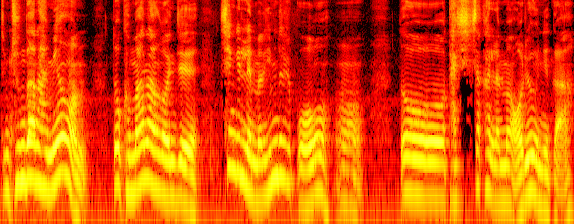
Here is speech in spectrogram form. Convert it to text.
지금 중단하면 또 그만한 거 이제 챙기려면 힘들고 어. 또 다시 시작하려면 어려우니까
